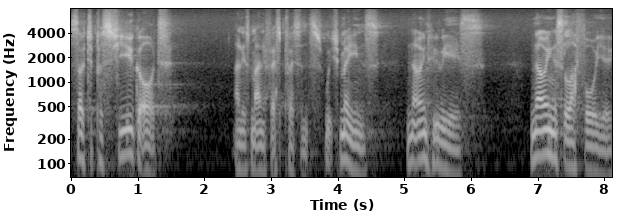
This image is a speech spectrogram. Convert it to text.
So to pursue God and his manifest presence, which means knowing who he is, knowing his love for you,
